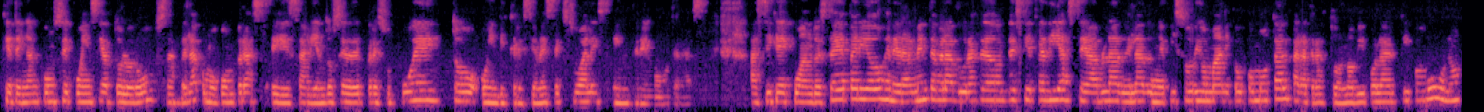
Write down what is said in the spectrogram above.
que tengan consecuencias dolorosas, ¿verdad?, como compras eh, saliéndose del presupuesto o indiscreciones sexuales, entre otras. Así que cuando ese periodo generalmente, ¿verdad?, dura alrededor de siete días, se habla, de un episodio mánico como tal para trastorno bipolar tipo 1.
